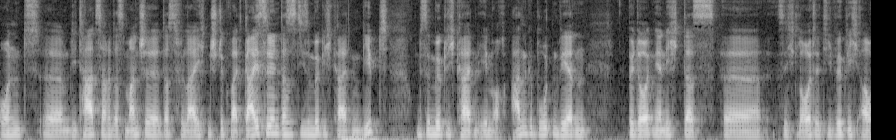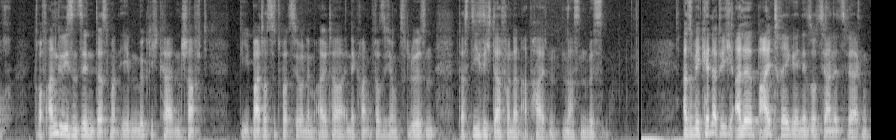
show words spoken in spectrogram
Und äh, die Tatsache, dass manche das vielleicht ein Stück weit geißeln, dass es diese Möglichkeiten gibt und diese Möglichkeiten eben auch angeboten werden, bedeuten ja nicht, dass äh, sich Leute, die wirklich auch darauf angewiesen sind, dass man eben Möglichkeiten schafft, die Beitragssituation im Alter in der Krankenversicherung zu lösen, dass die sich davon dann abhalten lassen müssen. Also wir kennen natürlich alle Beiträge in den sozialen Netzwerken,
